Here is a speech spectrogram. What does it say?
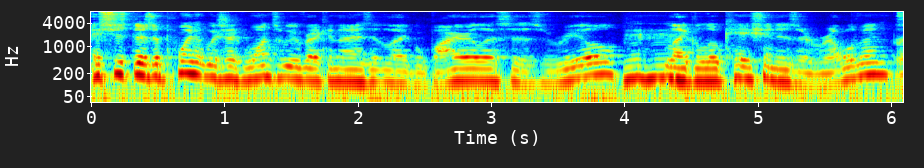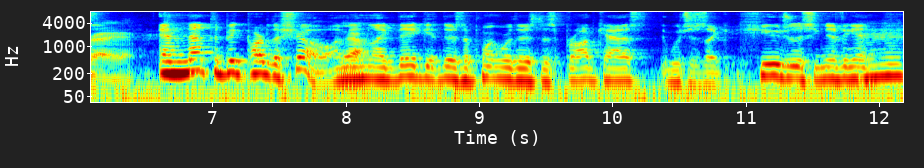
it's just there's a point at which like once we recognize that like wireless is real, Mhm. like location is irrelevant, Right. and that's a big part of the show. I Yeah. mean, like they get there's a point where there's this broadcast which is like hugely significant, Mhm.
